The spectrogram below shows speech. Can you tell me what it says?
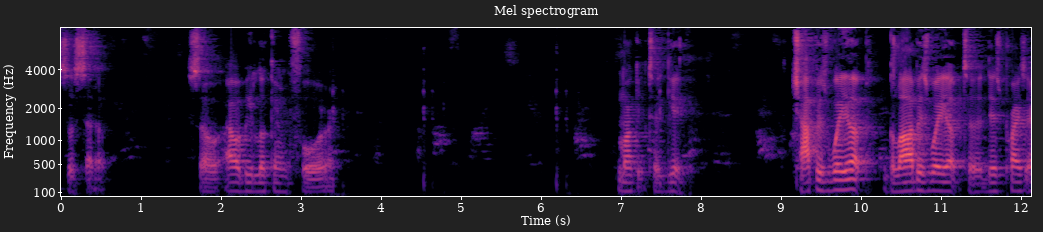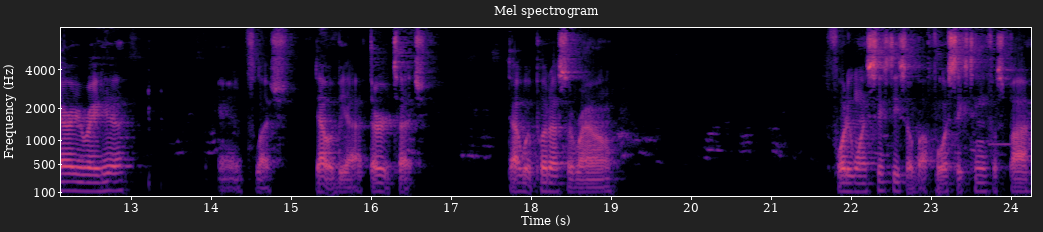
So setup. So I would be looking for market to get chop his way up, glob his way up to this price area right here, and flush. That would be our third touch. That would put us around 4160, so about 416 for SPY.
